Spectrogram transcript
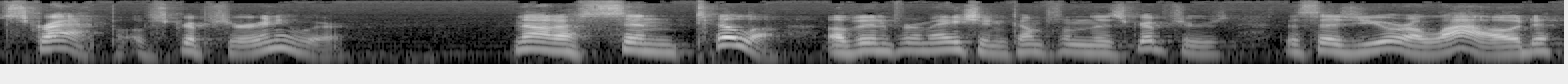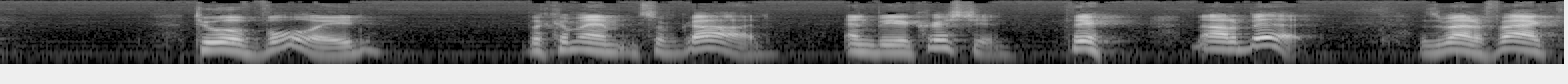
scrap of scripture anywhere. Not a scintilla of information comes from the scriptures that says you're allowed to avoid the commandments of God and be a Christian. not a bit. As a matter of fact,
